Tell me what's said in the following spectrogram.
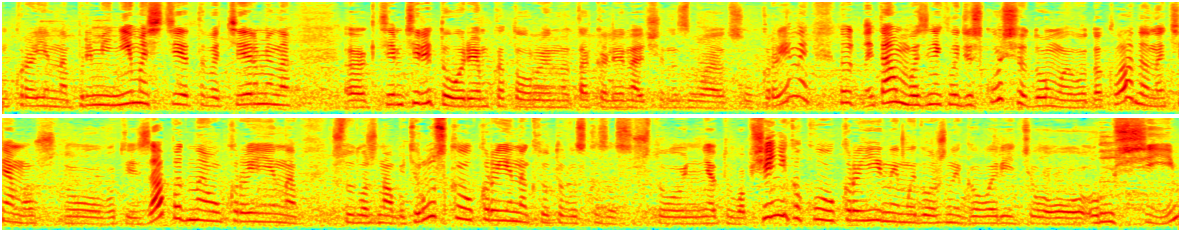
Украина, применимости этого термина э, к тем территориям, которые ну, так или иначе называются Украиной. Ну, и там возникла дискуссия до моего доклада на тему, что вот есть Западная Украина, что должна быть русская Украина. Кто-то высказался, что нет вообще никакой Украины, мы должны говорить о Руси.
